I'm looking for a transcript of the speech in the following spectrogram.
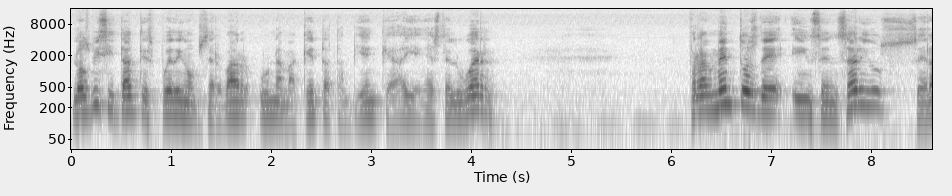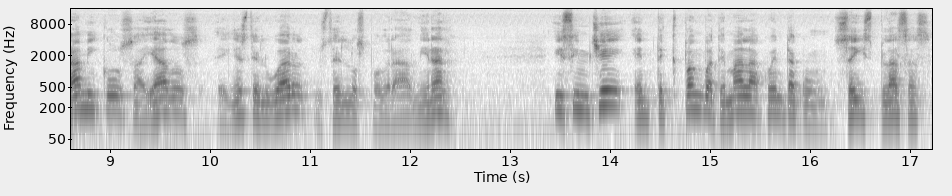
los visitantes pueden observar una maqueta también que hay en este lugar. Fragmentos de incensarios cerámicos hallados en este lugar, usted los podrá admirar. Isimché, en Tecpan, Guatemala, cuenta con seis plazas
